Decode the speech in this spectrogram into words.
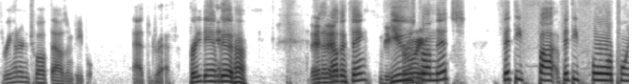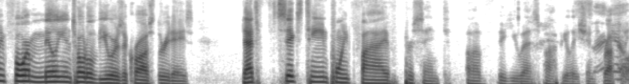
312,000 people at the draft. Pretty damn good, huh? And another thing, views from this 55 54.4 million total viewers across three days. That's 16.5% of the US population, roughly.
